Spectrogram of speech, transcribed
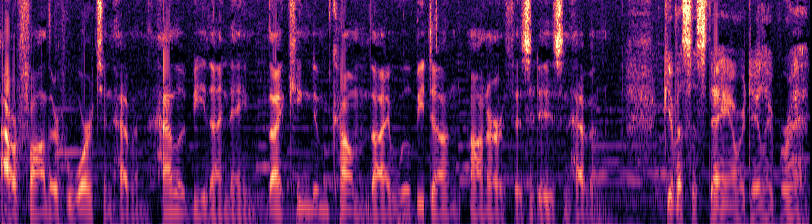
Our Father who art in heaven, hallowed be thy name. Thy kingdom come, thy will be done, on earth as it is in heaven. Give us this day our daily bread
